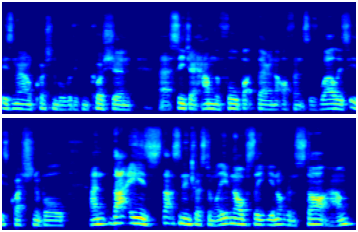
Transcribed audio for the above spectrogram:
is now questionable with a concussion. Uh, CJ Ham, the fullback there in that offense as well, is, is questionable, and that is that's an interesting one. Even though obviously you're not going to start Ham,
